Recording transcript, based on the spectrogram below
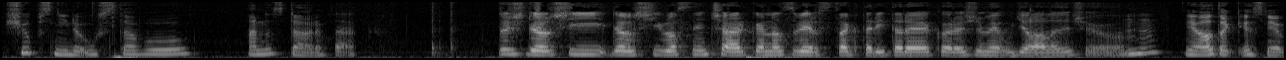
šup s ní do ústavu a nazdar. Tak. Což další, další vlastně čárka na zvěrstva, který tady jako režimy udělali, že jo? Mm-hmm. Jo, tak jasně,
